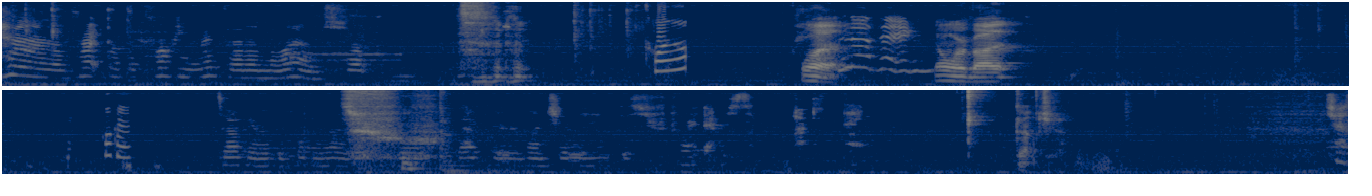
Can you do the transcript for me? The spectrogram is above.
the fact that they fucking make that in the land shook. What's going on? what? Nothing! Don't worry about it. Talking with the fucking land, go back there eventually and destroy every single fucking thing. Gotcha.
